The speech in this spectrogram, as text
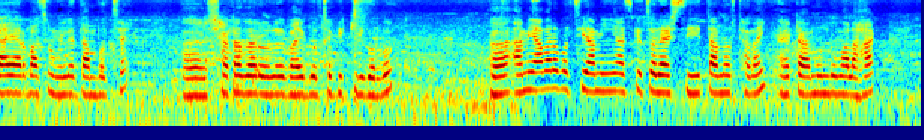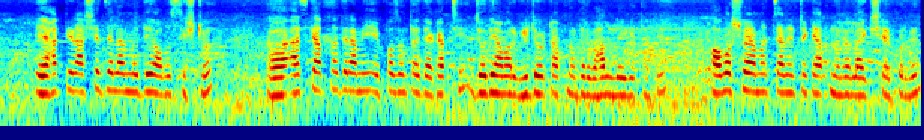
গায়ে আর বাছুর মিলে দাম বলছে। ষাট হাজার হলে ভাই বলছে বিক্রি করব। আমি আবারও বলছি, আমি আজকে চলে আসছি তানোর থানায় একটা মুন্ডুমালা হাট। এই হাটটি রাজশাহী জেলার মধ্যে অবশিষ্ট। আজকে আপনাদের আমি এ পর্যন্ত দেখাচ্ছি। যদি আমার ভিডিওটা আপনাদের ভালো লেগে থাকে, অবশ্যই আমার চ্যানেলটাকে আপনারা লাইক শেয়ার করবেন।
